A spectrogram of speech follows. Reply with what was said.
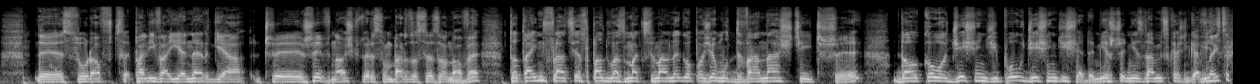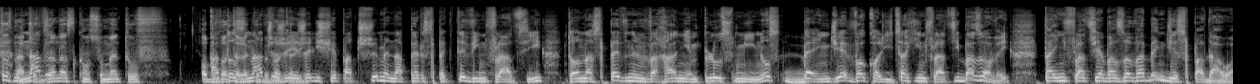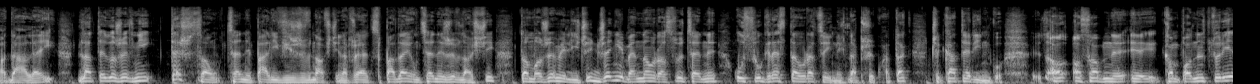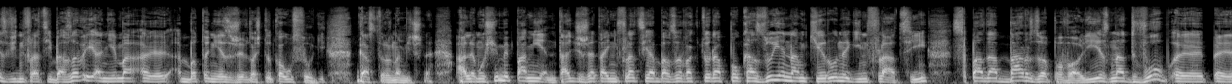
y, surowce, paliwa i energia, czy żywność, które są bardzo sezonowe, to ta inflacja spadła z maksymalnego poziomu 12,3 do około 10,5-10,7. Jeszcze nie znamy wskaźnika. No Więc i co to znaczy nawet dla nas konsumentów, a to znaczy, że jeżeli się patrzymy na perspektywy inflacji, to ona z pewnym wahaniem plus minus będzie w okolicach inflacji bazowej. Ta inflacja bazowa będzie spadała dalej, dlatego że w niej też są ceny paliw i żywności. Na przykład jak spadają ceny żywności, to możemy liczyć, że nie będą rosły ceny usług restauracyjnych na przykład, tak? Czy cateringu. O, osobny y, komponent, który jest w inflacji bazowej, a nie ma, y, bo to nie jest żywność, tylko usługi gastronomiczne. Ale musimy pamiętać, że ta inflacja bazowa, która pokazuje nam kierunek inflacji, spada bardzo powoli, jest na, dwu, e,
